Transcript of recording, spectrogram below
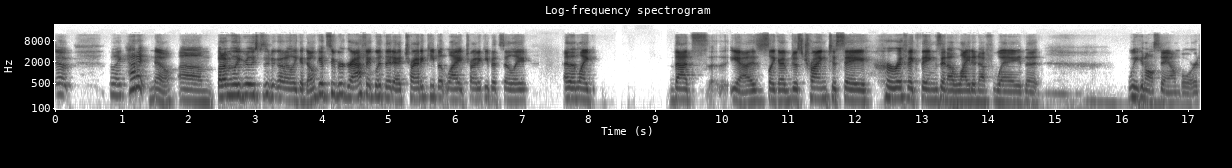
joke. They're like, how did no? Um, but I'm like really specific on it. Like, I don't get super graphic with it. I try to keep it light, try to keep it silly. And then like that's yeah, it's like I'm just trying to say horrific things in a light enough way that we can all stay on board.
